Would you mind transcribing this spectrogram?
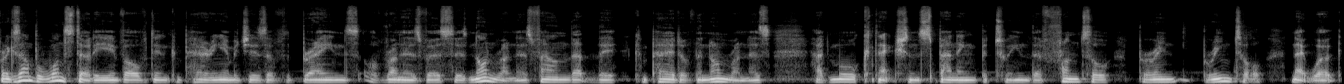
For example, one study involved in comparing images of the brains of runners versus non-runners found that the compared of the non-runners had more connections spanning between the frontal parietal network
